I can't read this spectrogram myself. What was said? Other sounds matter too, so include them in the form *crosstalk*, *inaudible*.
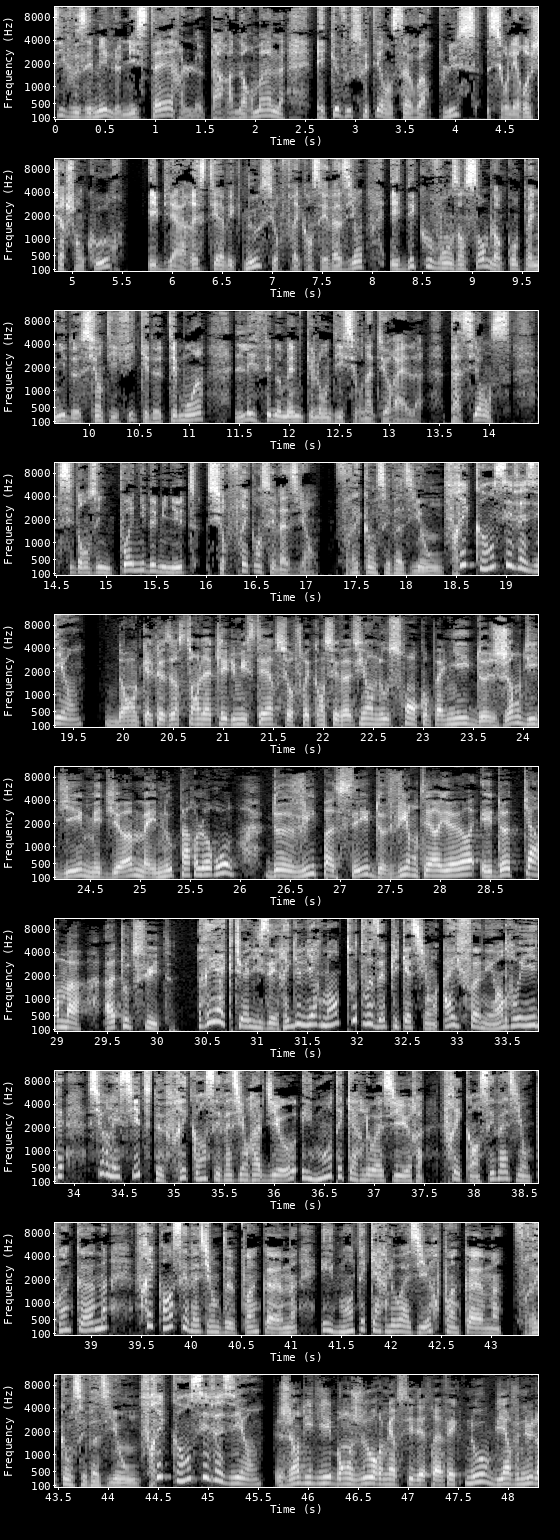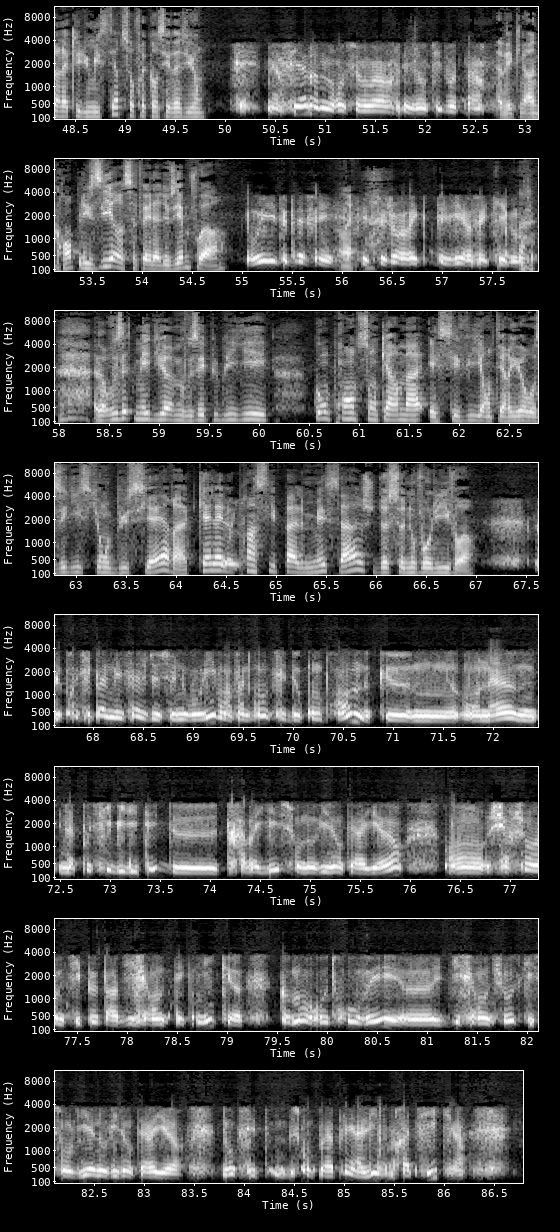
Si vous aimez le mystère, le paranormal, et que vous souhaitez en savoir plus sur les recherches en cours, eh bien, restez avec nous sur Fréquence Évasion et découvrons ensemble en compagnie de scientifiques et de témoins les phénomènes que l'on dit surnaturels. Patience, c'est dans une poignée de minutes sur Fréquence Évasion. Fréquence Évasion. Fréquence Évasion. Dans quelques instants, la clé du mystère sur Fréquence Évasion, nous serons en compagnie de Jean Didier, médium, et nous parlerons de vie passée, de vie antérieure et de karma. À tout de suite. Réactualisez régulièrement toutes vos applications iPhone et Android sur les sites de Fréquence Évasion Radio et Monte Carlo Azur, fréquenceévasion.com, fréquenceévasion2.com et montecarloazur.com. Fréquence Évasion. Fréquence Évasion. Jean Didier, bonjour, merci d'être avec nous. Bienvenue dans la clé du mystère sur Fréquence Évasion. Merci Alain de me recevoir, c'est gentil de votre part. Avec un grand plaisir, ça fait la deuxième fois. hein. Oui, tout à fait. Ouais. C'est toujours avec plaisir, effectivement. *laughs* Alors vous êtes médium, vous avez publié Comprendre son karma et ses vies antérieures aux éditions Bussière. Quel est le principal message de ce nouveau livre? Principal message de ce nouveau livre, en fin de compte, c'est de comprendre que hum, on a hum, la possibilité de travailler sur nos vies antérieures en cherchant un petit peu par différentes techniques euh, comment retrouver euh, différentes choses qui sont liées à nos vies antérieures. Donc c'est ce qu'on peut appeler un livre pratique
